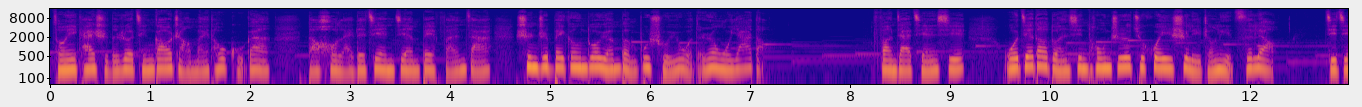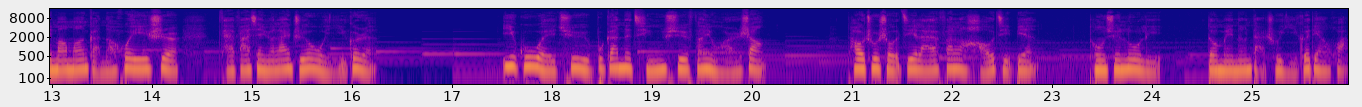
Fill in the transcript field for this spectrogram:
从一开始的热情高涨、埋头苦干，到后来的渐渐被繁杂，甚至被更多原本不属于我的任务压倒。放假前夕，我接到短信通知去会议室里整理资料，急急忙忙赶到会议室，才发现原来只有我一个人。一股委屈与不甘的情绪翻涌而上，掏出手机来翻了好几遍，通讯录里都没能打出一个电话，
